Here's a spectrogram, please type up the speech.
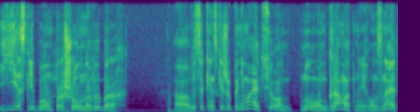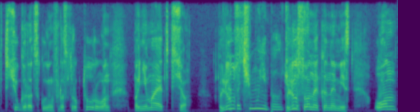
Если бы он прошел на выборах, а, Высокинский же понимает все, он, ну, он грамотный, он знает всю городскую инфраструктуру, он понимает все. Плюс, а почему не получается? Плюс он экономист. Он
